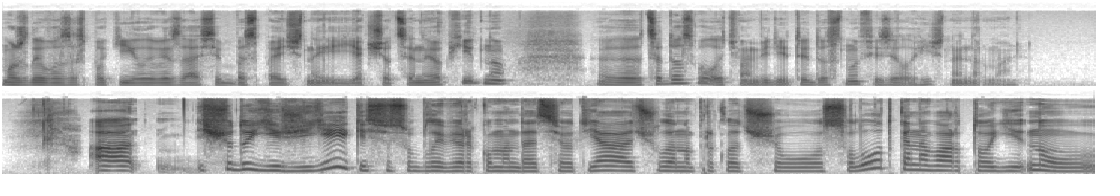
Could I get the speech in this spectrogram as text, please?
можливо, заспокійливий засіб безпечний, якщо це необхідно, це дозволить вам відійти до сну фізіологічно і нормально. А щодо їжі, є якісь особливі рекомендації? От я чула, наприклад, що солодке не варто ї... Ну,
